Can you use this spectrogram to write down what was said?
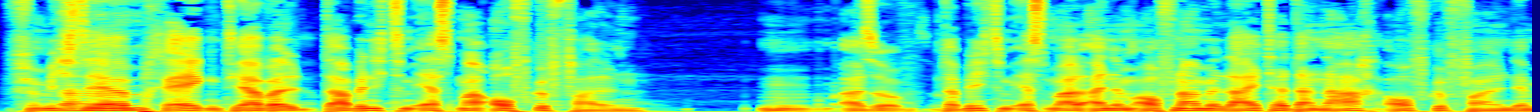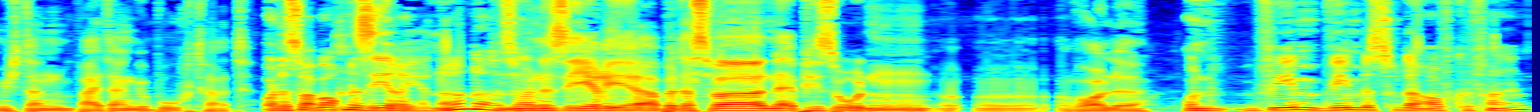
Für mich sehr ähm, prägend, ja, weil da bin ich zum ersten Mal aufgefallen also da bin ich zum ersten Mal einem Aufnahmeleiter danach aufgefallen, der mich dann weiterhin gebucht hat. Und das war aber auch eine Serie, ne? Das war eine Serie, aber das war eine Episodenrolle. Und wem, wem bist du da aufgefallen?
